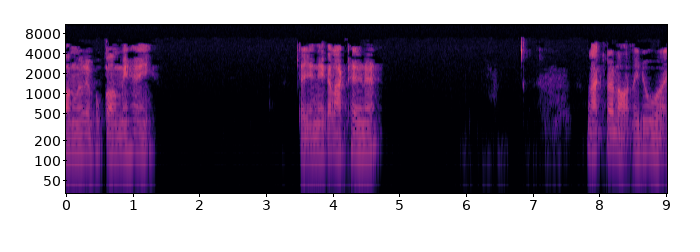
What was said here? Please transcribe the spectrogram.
องแล้วแต่ผู้กองไม่ให้ แต่ยังไงก็รักเธอนะ รักตลอดเลยด้วย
